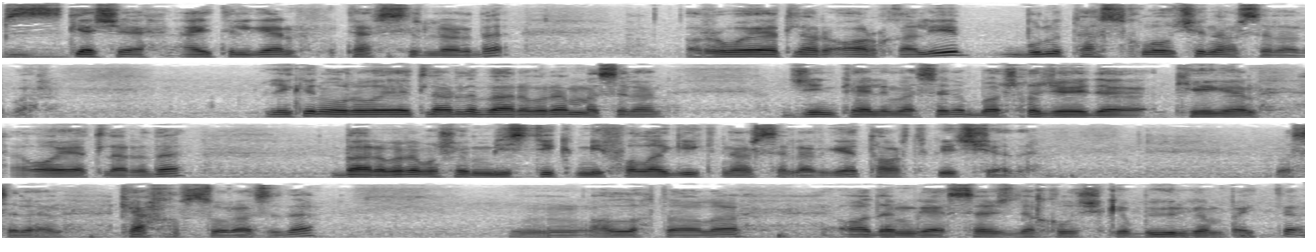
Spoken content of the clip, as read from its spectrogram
bizgacha aytilgan tafsirlarda rivoyatlar orqali buni tasdiqlovchi narsalar bor. Lekin u rivoyatlarda baribir ham masalan jin kalimasini boshqa joyda kelgan oyatlarida baribir ham o'sha mistik mifologik narsalarga tortib ketishadi. Masalan kahf surasida mm, alloh taolo odamga sajda qilishga buyurgan paytda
